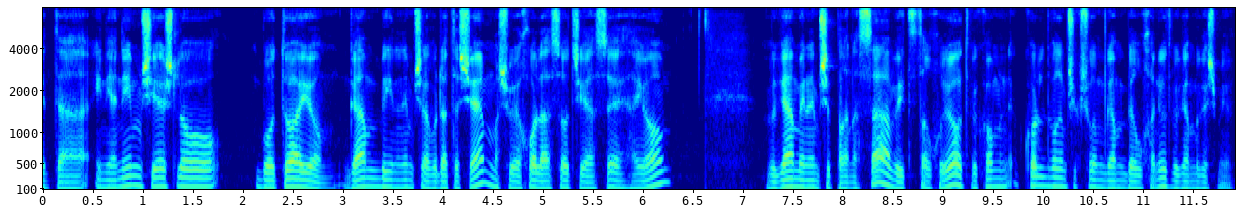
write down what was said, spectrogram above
את העניינים שיש לו באותו היום. גם בעניינים של עבודת השם, מה שהוא יכול לעשות שיעשה היום, וגם בעניינים של פרנסה והצטרכויות וכל דברים שקשורים גם ברוחניות וגם בגשמיות.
